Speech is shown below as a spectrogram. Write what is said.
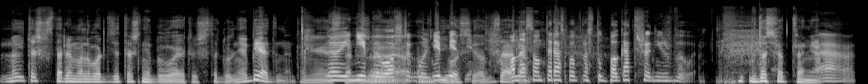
no i też w Starym Elwardzie też nie było jakoś szczególnie biedne. To nie jest no i tak, nie było szczególnie biedne. One są teraz po prostu bogatsze niż były. W doświadczenia. A,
